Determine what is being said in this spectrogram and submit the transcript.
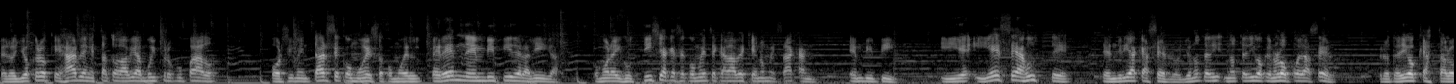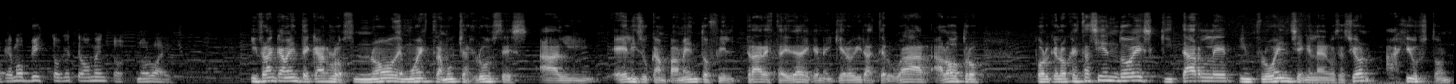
Pero yo creo que Harden está todavía muy preocupado por cimentarse como eso, como el perenne MVP de la liga, como la injusticia que se comete cada vez que no me sacan MVP. Y, ese ajuste tendría que hacerlo. Yo no te, no te digo que no lo pueda hacer, pero te digo que hasta lo que hemos visto en este momento no lo ha hecho. Y francamente, Carlos, no demuestra muchas luces al él y su campamento filtrar esta idea de que me quiero ir a este lugar, al otro, porque lo que está haciendo es quitarle influencia en la negociación a Houston.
